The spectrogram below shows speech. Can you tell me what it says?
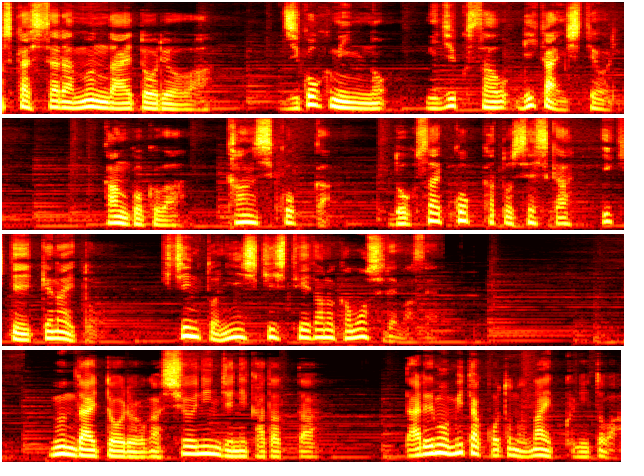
しかしたらムン大統領は自国民の未熟さを理解しており、韓国は監視国家、独裁国家としてしか生きていけないときちんと認識していたのかもしれません。ムン大統領が就任時に語った誰も見たことのない国とは、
